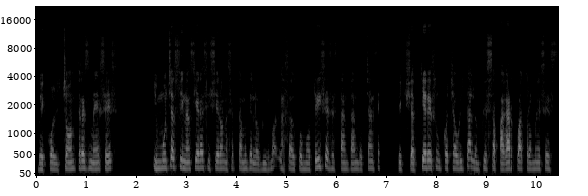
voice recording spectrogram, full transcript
de colchón tres meses, y muchas financieras hicieron exactamente lo mismo. Las automotrices están dando chance de que si adquieres un coche ahorita, lo empieces a pagar cuatro meses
